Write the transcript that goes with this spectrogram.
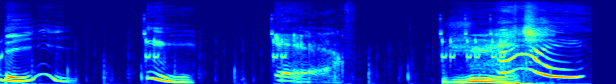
D. E. F. G. Hi.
